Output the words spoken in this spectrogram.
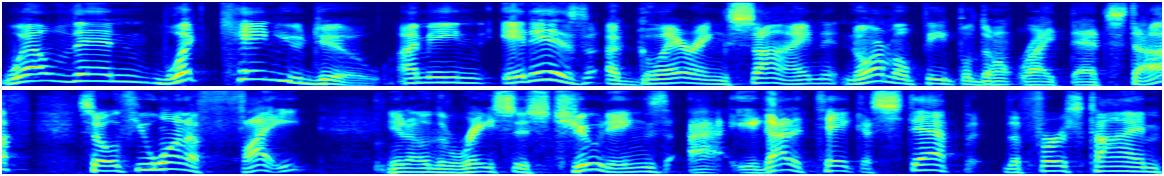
"Well, then what can you do?" I mean, it is a glaring sign. Normal people don't write that stuff. So if you want to fight, you know, the racist shootings, uh, you got to take a step the first time,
